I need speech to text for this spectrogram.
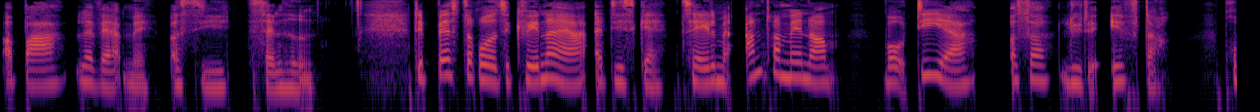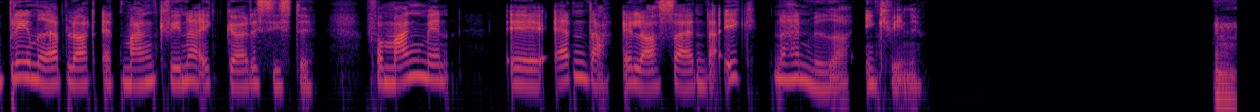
og bare lade være med at sige sandheden. Det bedste råd til kvinder er, at de skal tale med andre mænd om, hvor de er, og så lytte efter. Problemet er blot, at mange kvinder ikke gør det sidste. For mange mænd øh, er den der, eller også så er den der ikke, når han møder en kvinde. Mm.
